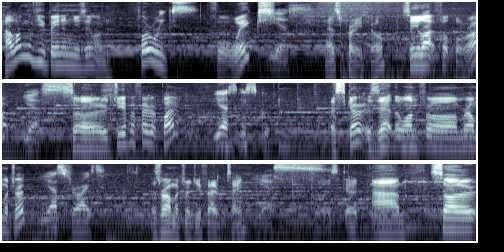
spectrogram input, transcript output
How long have you been in New Zealand? Four weeks. Four weeks? Yes. That's pretty cool. So you like football, right? Yes. So do you have a favourite player? Yes, Isco. Isco, is that the one from Real Madrid? Yes, right. Is Real Madrid your favourite team? Yes. Always good. Um, so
